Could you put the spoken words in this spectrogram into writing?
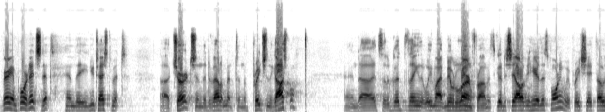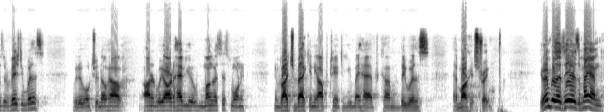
very important incident in the New Testament uh, church and the development and the preaching of the gospel. And uh, it's a good thing that we might be able to learn from. It's good to see all of you here this morning. We appreciate those that are visiting with us. We do want you to know how honored we are to have you among us this morning. Invite you back any opportunity you may have to come to be with us at Market Street. You remember that here is a man.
